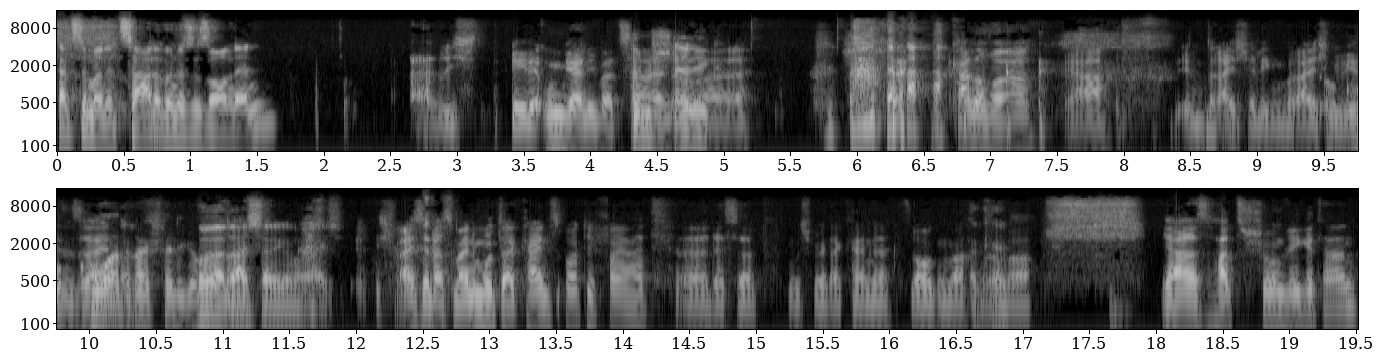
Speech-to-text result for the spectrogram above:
Kannst du mal eine Zahl über eine Saison nennen? Also ich rede ungern über Zahlen, Fünfstellig. aber äh, es kann auch mal ja, im dreistelligen Bereich gewesen sein. Hoher dreistelliger Oder Betrag. dreistelliger Bereich. Ich weiß ja, dass meine Mutter kein Spotify hat, äh, deshalb muss ich mir da keine Sorgen machen. Okay. Aber ja, es hat schon wehgetan,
